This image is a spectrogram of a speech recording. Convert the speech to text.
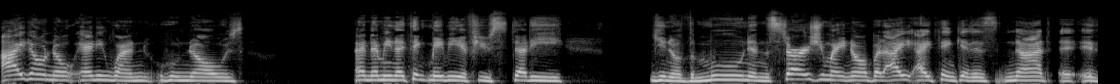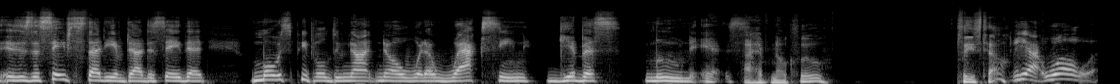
I don't know anyone who knows And I mean, I think maybe if you study, you know, the moon and the stars, you might know. But I, I think it is not. It, it is a safe study of data to say that most people do not know what a waxing gibbous moon is. I have no clue. Please tell. Yeah, well,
